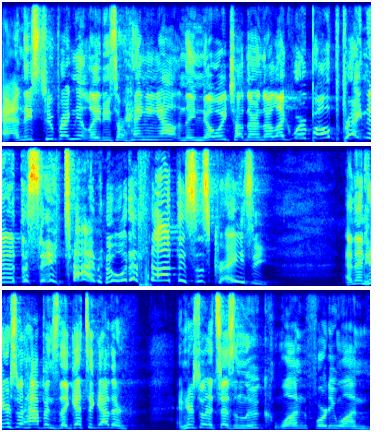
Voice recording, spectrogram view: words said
And these two pregnant ladies are hanging out and they know each other and they're like, we're both pregnant at the same time. Who would have thought this is crazy? And then here's what happens they get together. And here's what it says in Luke 1 41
